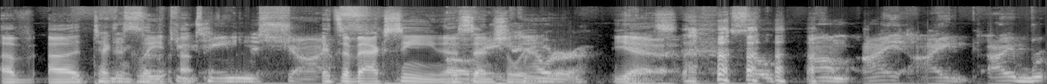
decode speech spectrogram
of uh, technically the subcutaneous shot. it's a vaccine of a essentially. powder. Yes. Yeah. so um, I I I r-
